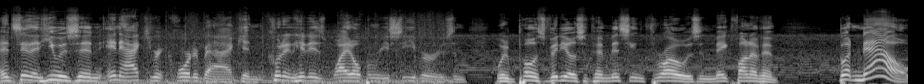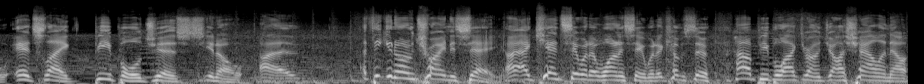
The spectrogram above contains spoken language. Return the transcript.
and say that he was an inaccurate quarterback and couldn't hit his wide open receivers and would post videos of him missing throws and make fun of him. But now it's like people just, you know, uh, I think you know what I'm trying to say. I, I can't say what I want to say when it comes to how people act around Josh Allen now.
